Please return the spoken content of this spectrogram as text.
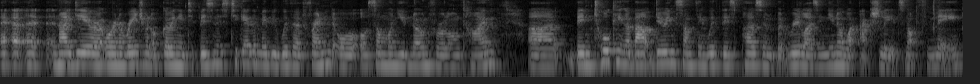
a, a, an idea or an arrangement of going into business together, maybe with a friend or, or someone you've known for a long time. Uh, been talking about doing something with this person, but realizing, you know what, actually, it's not for me.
